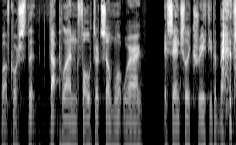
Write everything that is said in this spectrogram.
Well, of course, that that plan faltered somewhat, where I essentially created a bed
